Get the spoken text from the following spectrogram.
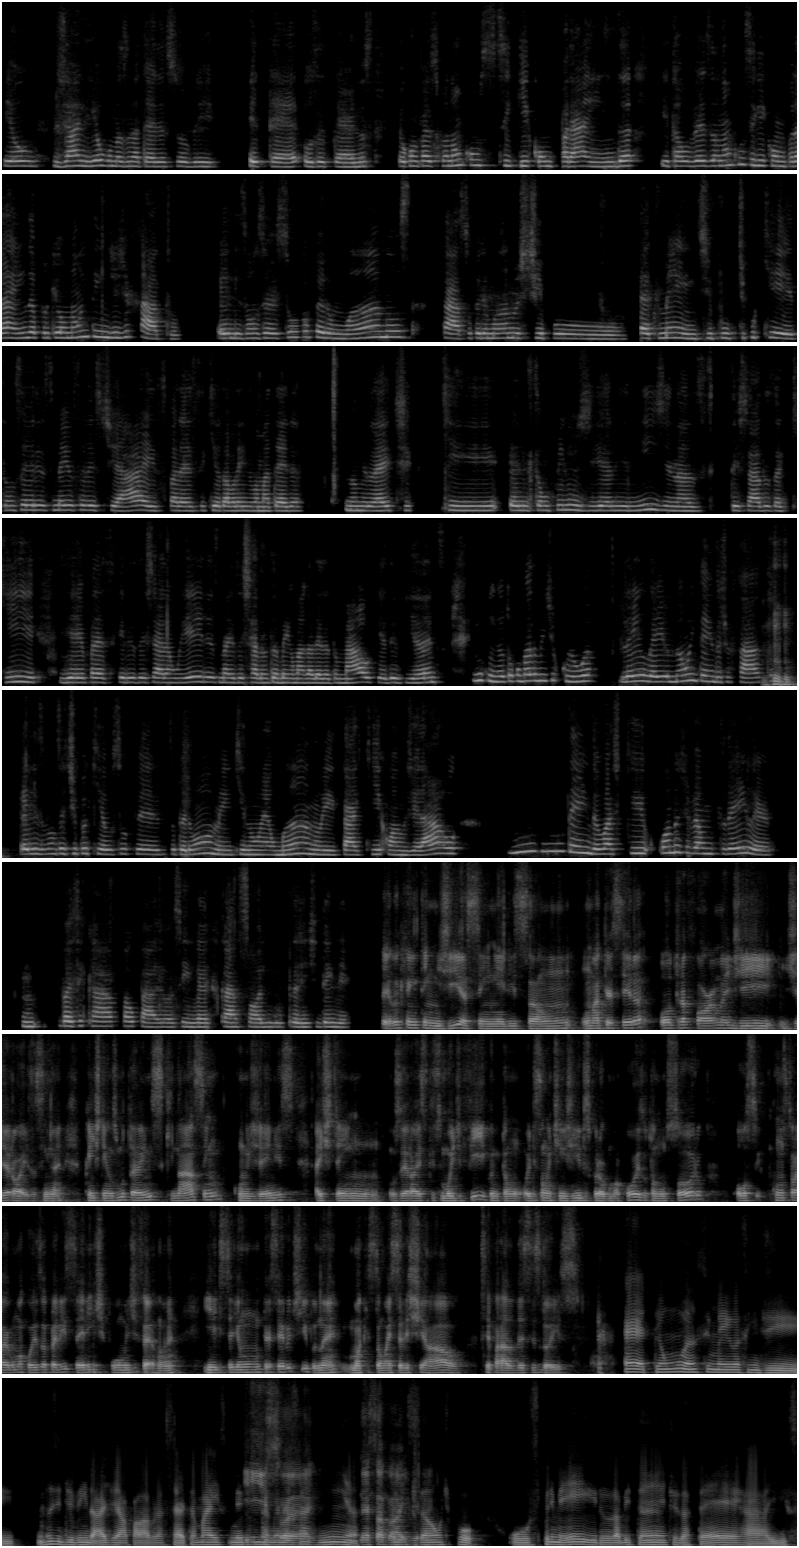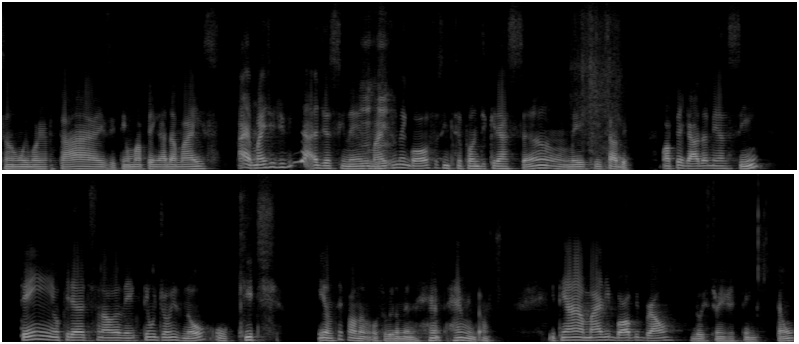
eu já li algumas matérias sobre Eter- os Eternos. Eu confesso que eu não consegui comprar ainda, e talvez eu não consegui comprar ainda porque eu não entendi de fato. Eles vão ser super-humanos, tá? Super-humanos tipo X-Men, tipo, tipo quê? São seres meio celestiais, parece que eu tava lendo uma matéria no Milete que eles são filhos de alienígenas deixados aqui, e aí parece que eles deixaram eles, mas deixaram também uma galera do mal, que é deviantes. Enfim, eu tô completamente crua. Leio, leio, não entendo de fato. Eles vão ser tipo o quê? O super, super homem que não é humano e tá aqui com a geral. Não, não entendo. Eu acho que quando tiver um trailer, hum, vai ficar palpável, assim, vai ficar sólido pra gente entender. Pelo que eu entendi, assim, eles são uma terceira outra forma de, de heróis, assim, né? Porque a gente tem os mutantes que nascem com genes, a gente tem os heróis que se modificam, então ou eles são atingidos por alguma coisa, ou tomam um soro, ou se constrói alguma coisa para eles serem tipo Homem de Ferro, né? E eles seriam um terceiro tipo, né? Uma questão mais celestial, separada desses dois. É, tem um lance meio assim de. Não sei se divindade é a palavra certa, mas meio que Isso, caminha nessa é. linha. Nessa Eles vibe, né? são, tipo, os primeiros habitantes da Terra e são imortais e tem uma pegada mais. Ah, é mais de divindade, assim, né? Uhum. Mais um negócio, assim, que você falando de criação, meio que, sabe? Uma pegada meio assim. Tem, eu queria adicionar o elenco, tem o Jon Snow, o Kit, e eu não sei falar o nome- o sobrenome Harrington. E tem a Miley Bob Brown, do Stranger Things. Então,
